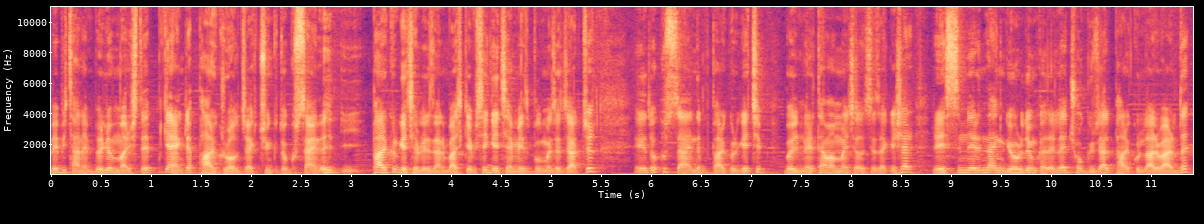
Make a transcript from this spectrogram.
ve bir tane bölüm var işte genellikle parkur olacak. Çünkü 9 saniyede e, parkur geçebiliriz yani başka bir şey geçemeyiz bulmaca cartçır. E, 9 saniyede bu parkuru geçip bölümleri tamamlamaya çalışacağız arkadaşlar. Resimlerinden gördüğüm kadarıyla çok güzel parkurlar vardı.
